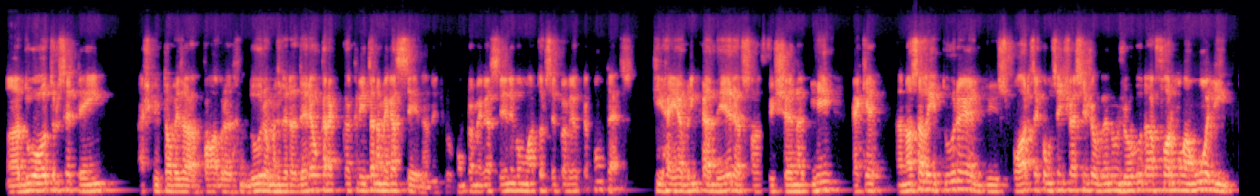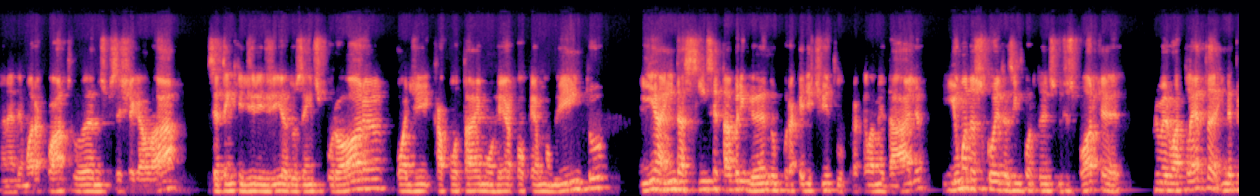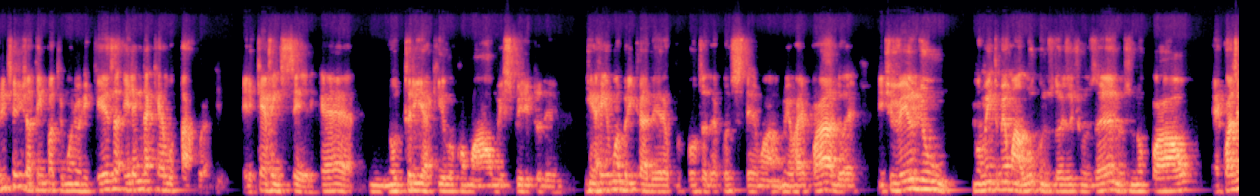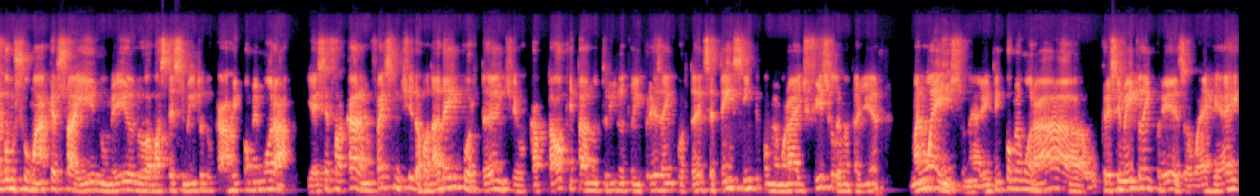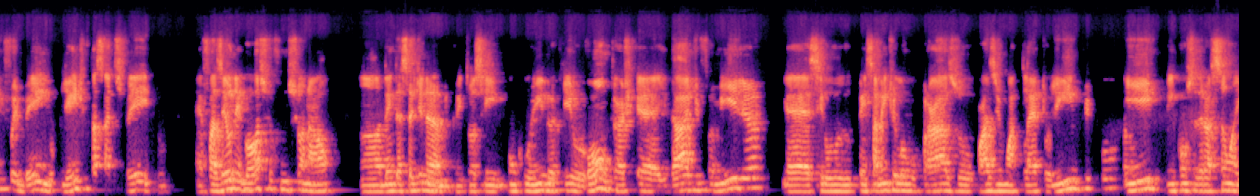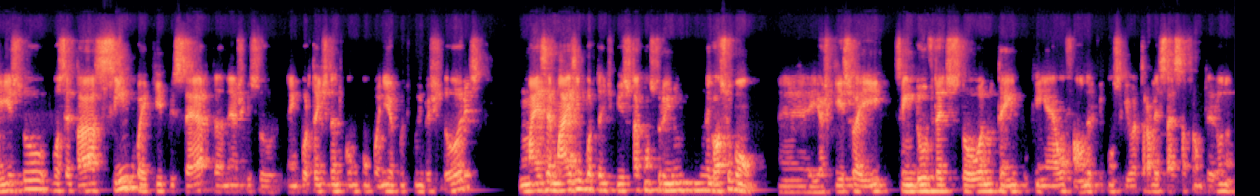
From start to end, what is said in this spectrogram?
Uh, do outro, você tem, acho que talvez a palavra dura, mas verdadeira, é o cara que acredita na Mega Sena. Né? Tipo, compra a Mega Sena e vamos lá torcer para ver o que acontece. E aí a brincadeira, só fechando aqui, é que a nossa leitura de esportes é como se a gente estivesse jogando um jogo da Fórmula 1 Olímpica, né? Demora quatro anos para você chegar lá, você tem que dirigir a 200 por hora, pode capotar e morrer a qualquer momento, e ainda assim você está brigando por aquele título, por aquela medalha. E uma das coisas importantes do esporte é, primeiro, o atleta, independente se ele já tem patrimônio ou riqueza, ele ainda quer lutar por aquilo ele quer vencer, ele quer nutrir aquilo como a alma e espírito dele. E aí uma brincadeira por conta do ecossistema meio hypado é, a gente veio de um momento meio maluco nos dois últimos anos, no qual é quase como Schumacher sair no meio do abastecimento do carro e comemorar. E aí você fala, cara, não faz sentido, a rodada é importante, o capital que está nutrindo a tua empresa é importante, você tem sim que comemorar, é difícil levantar dinheiro, mas não é isso, né? A gente tem que comemorar o crescimento da empresa, o RR que foi bem, o cliente está satisfeito, é fazer o negócio funcional uh, dentro dessa dinâmica. Então, assim, concluindo aqui o ponto, eu acho que é idade, família, é, se o pensamento de longo prazo, quase um atleta olímpico, e em consideração a isso, você está sim com a equipe certa, né? Acho que isso é importante tanto como companhia quanto como investidores, mas é mais importante que isso estar tá construindo um negócio bom. É, e acho que isso aí, sem dúvida, destoa no tempo quem é o founder que conseguiu atravessar essa fronteira ou não.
